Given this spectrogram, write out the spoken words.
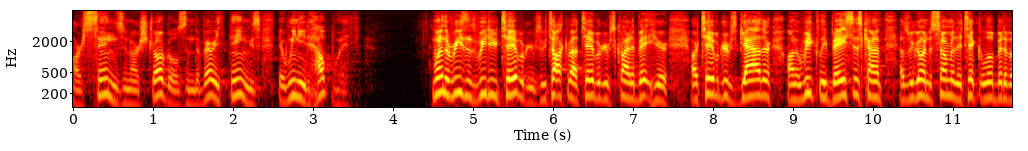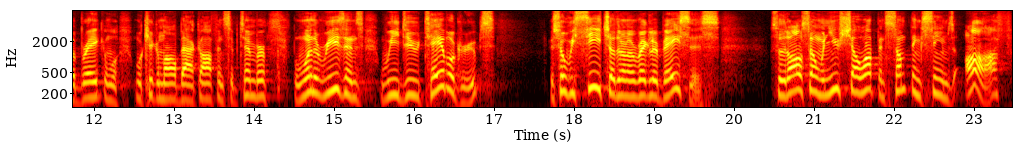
our sins and our struggles and the very things that we need help with. One of the reasons we do table groups, we talk about table groups quite a bit here. Our table groups gather on a weekly basis, kind of as we go into summer, they take a little bit of a break and we'll, we'll kick them all back off in September. But one of the reasons we do table groups is so we see each other on a regular basis so that all of a sudden, when you show up and something seems off,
